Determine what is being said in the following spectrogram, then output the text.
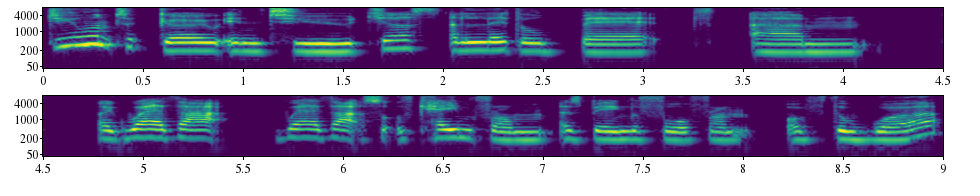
do you want to go into just a little bit um like where that where that sort of came from as being the forefront of the work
